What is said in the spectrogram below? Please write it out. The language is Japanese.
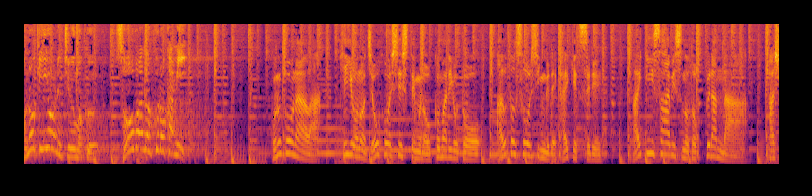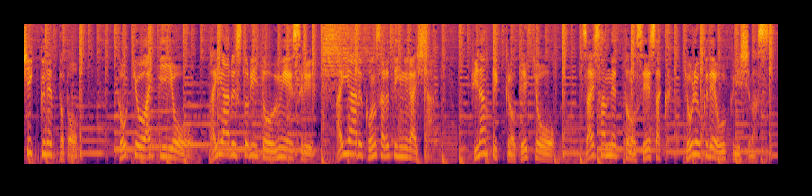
この企業に注目相場の袋紙このコーナーは企業の情報システムのお困りごとをアウトソーシングで解決する IT サービスのトップランナーパシックネットと東京 IPOIR ストリートを運営する IR コンサルティング会社フィナンテックの提供を財産ネットの制作協力でお送りします。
